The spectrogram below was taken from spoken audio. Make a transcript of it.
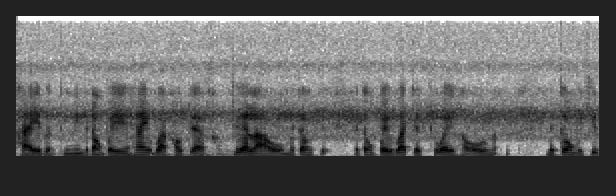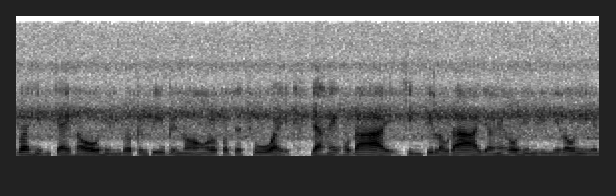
ใครแบบทีนี้ไม่ต้องไปให้ว่าเขาจะเชื่อเรา ไม่ต้องไม่ต้องไปว่าจะช่วยเขาไม่ต้องไปคิดว่าเห็นใจเขาเห็นว่าเป็นพี่เป็นน้องแล้วก็จะช่วย อยากให้เขาได้สิ่งที่เราได้ อยากให้เขาเห็นสิ่งที่เราเห็น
